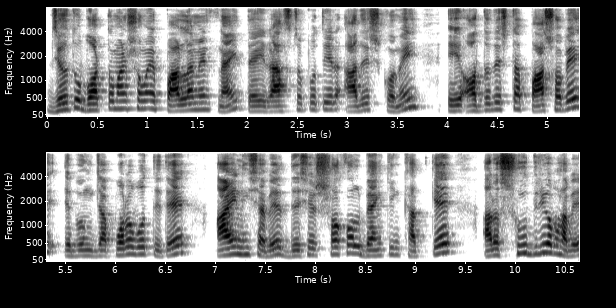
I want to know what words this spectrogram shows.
যেহেতু বর্তমান সময়ে পার্লামেন্ট নাই, তাই রাষ্ট্রপতির আদেশ কমেই এই অধ্যাদেশটা পাশ হবে এবং যা পরবর্তীতে আইন হিসাবে দেশের সকল ব্যাংকিং খাতকে আরও সুদৃঢ়ভাবে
